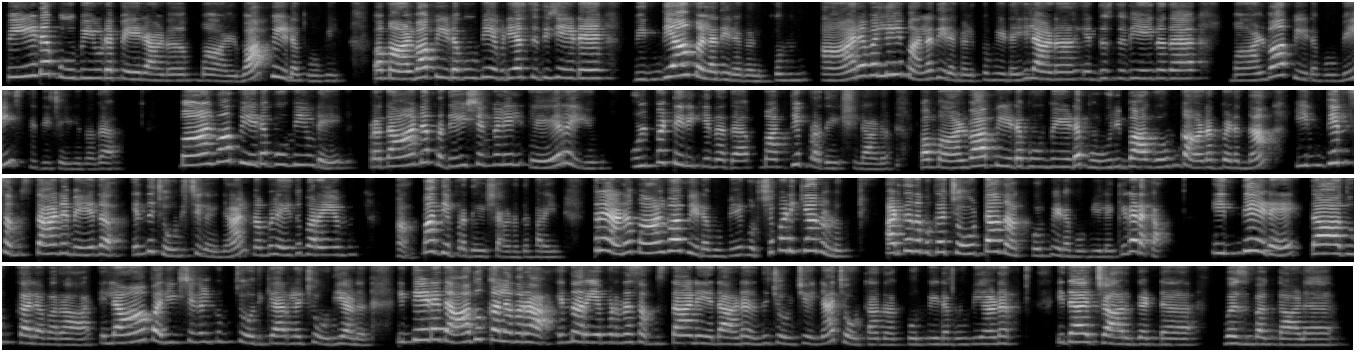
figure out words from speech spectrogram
പീഠഭൂമിയുടെ പേരാണ് മാൾവ പീഠഭൂമി. അപ്പൊ മാൾവ പീഠഭൂമി എവിടെയാ സ്ഥിതി ചെയ്യണേ? വിന്ധ്യാ മലനിരകൾക്കും ആരവല്ലി മലനിരകൾക്കും ഇടയിലാണ് എന്ത് സ്ഥിതി ചെയ്യുന്നത്? മാൾവ പീഠഭൂമി സ്ഥിതി ചെയ്യുന്നത്. മാൾവ പീഠഭൂമിയുടെ പ്രധാന പ്രദേശങ്ങളിൽ ഏറെയും ഉൾപ്പെട്ടിരിക്കുന്നത് മധ്യപ്രദേശിലാണ്. അപ്പൊ മാൾവ പീഠഭൂമിയുടെ ഭൂരിഭാഗവും കാണപ്പെടുന്ന ഇന്ത്യൻ സംസ്ഥാനം ഏത് എന്ന് ചോദിച്ചു കഴിഞ്ഞാൽ നമ്മൾ ഏത് പറയും? ആ മധ്യപ്രദേശ് ആണെന്ന് പറയും. ഇത്രയാണ് മാൾവ പീഠഭൂമിയെ കുറിച്ച് പഠിക്കാനുള്ളൂ. അടുത്ത നമുക്ക് ചോട്ടാ നാഗ്പൂർ പീഠഭൂമിയിലേക്ക് കിടക്കാം. ഇന്ത്യയുടെ ധാതു കലവറ. എല്ലാ പരീക്ഷകൾക്കും ചോദിക്കാറുള്ള ചോദ്യമാണ് ഇന്ത്യയുടെ ധാതു കലവറ എന്നറിയപ്പെടുന്ന സംസ്ഥാനം ഏതാണ് എന്ന് ചോദിച്ചു കഴിഞ്ഞാൽ ചോട്ടാ നാഗ്പൂർ പീഠഭൂമിയാണ്. ഇത് ജാർഖണ്ഡ് വെസ്റ്റ് ബംഗാൾ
